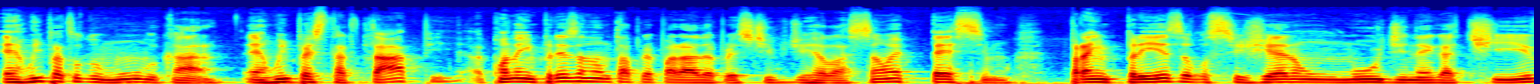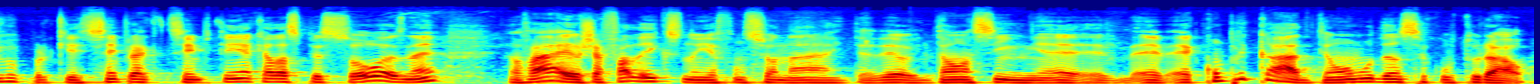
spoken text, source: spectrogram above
é ruim pra todo mundo, cara. É ruim pra startup. Quando a empresa não tá preparada para esse tipo de relação, é péssimo. Pra empresa, você gera um mood negativo, porque sempre, sempre tem aquelas pessoas, né? Vai, ah, eu já falei que isso não ia funcionar, entendeu? Então, assim, é, é, é complicado, tem uma mudança cultural.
